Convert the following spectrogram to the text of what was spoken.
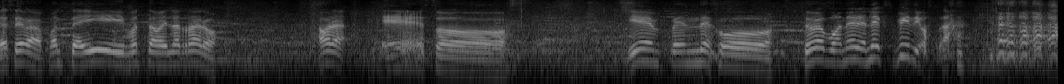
Ya se va, ponte ahí y ponte a bailar raro. Ahora, eso. Bien, pendejo. Te voy a poner en next videos.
